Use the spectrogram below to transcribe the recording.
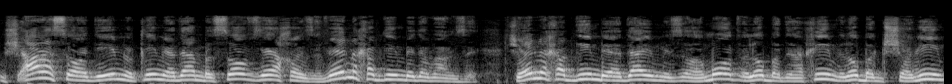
ושאר הסועדים נוטלים ידם בסוף זה אחר זה, ואין מכבדים בדבר זה, שאין מכבדים בידיים מזוהמות ולא בדרכים ולא בגשרים,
